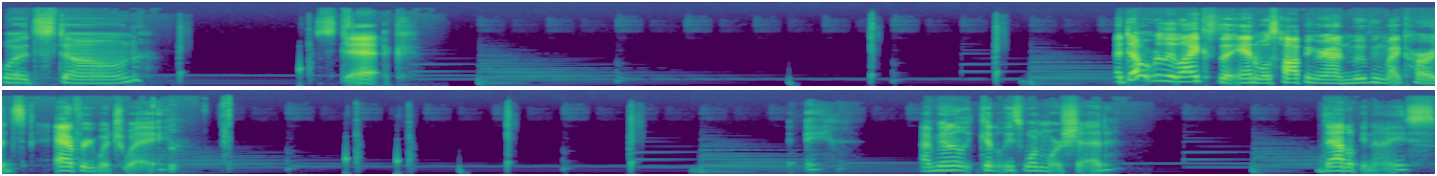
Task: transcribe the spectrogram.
Wood, stone. Stick. I don't really like the animals hopping around moving my cards every which way. Okay. I'm gonna get at least one more shed. That'll be nice.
